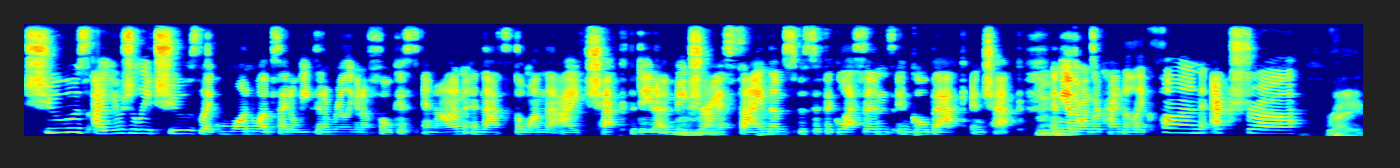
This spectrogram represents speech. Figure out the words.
choose, I usually choose like one website a week that I'm really going to focus in on, and that's the one that I check the data and make sure Mhm. I assign them specific lessons and go back and check. Mhm. And the other ones are kind of like fun, extra. right.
